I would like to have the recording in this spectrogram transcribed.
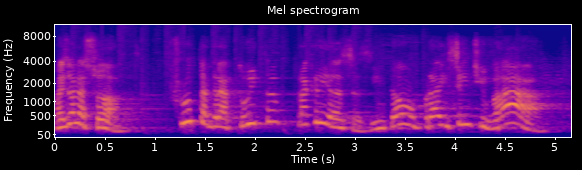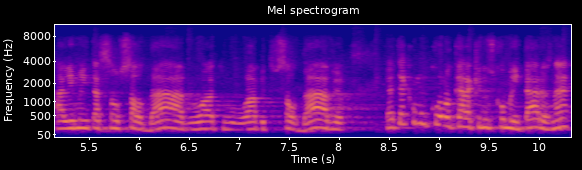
Mas olha só, fruta gratuita para crianças. Então, para incentivar a alimentação saudável, o hábito saudável, é até como colocar aqui nos comentários, né?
